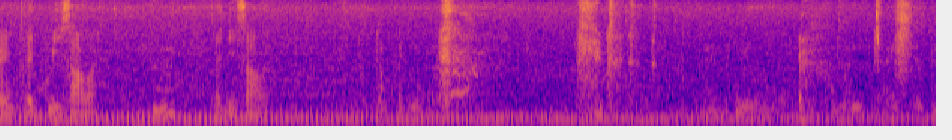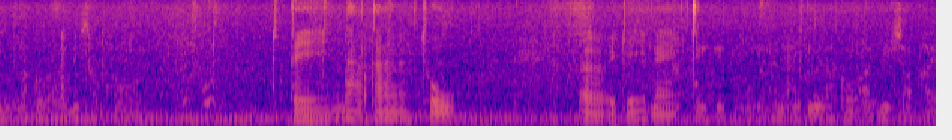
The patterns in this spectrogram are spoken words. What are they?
ពេលផ្លិចពីសោហើយផ្លិចពីសោហើយចង់ផ្លិចមុខហើយញើខមមិនតែជឿពីមកក៏ឲ្យពីសោផងទេដាក់ថាឈូអឺអីគេណែគេគេក៏មិនឯងទីដល់ក៏ឲ្យពីសោហើយ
